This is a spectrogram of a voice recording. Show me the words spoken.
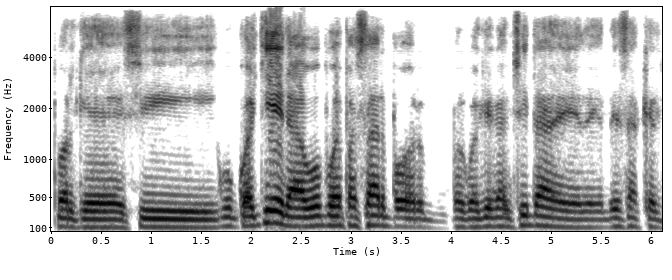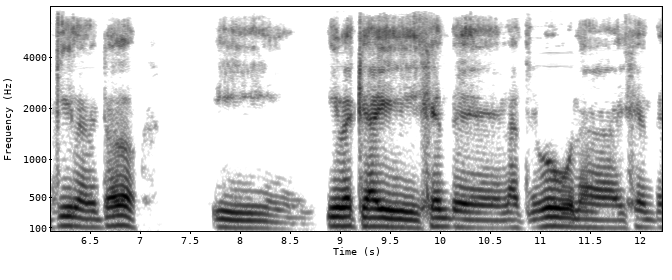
Porque si cu- cualquiera, vos podés pasar por, por cualquier canchita de, de- de esas que alquilan y todo, y, y ves que hay gente en la tribuna, hay gente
